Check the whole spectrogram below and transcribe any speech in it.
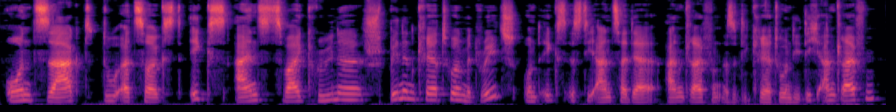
und sagt, du erzeugst x, 1, 2 grüne Spinnenkreaturen mit Reach und x ist die Anzahl der Angreifen, also die Kreaturen, die dich angreifen.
